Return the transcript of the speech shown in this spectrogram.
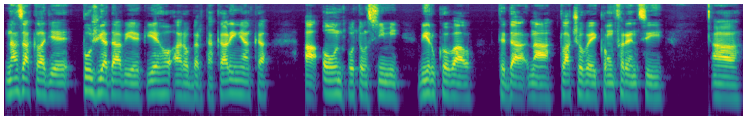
na základe požiadaviek jeho a Roberta Kaliňáka a on potom s nimi vyrukoval teda na tlačovej konferencii. A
